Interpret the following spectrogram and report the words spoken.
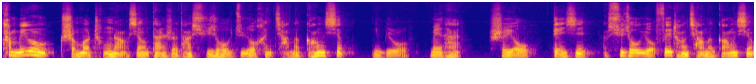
它没有什么成长性，但是它需求具有很强的刚性。你比如煤炭。石油、电信需求有非常强的刚性，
